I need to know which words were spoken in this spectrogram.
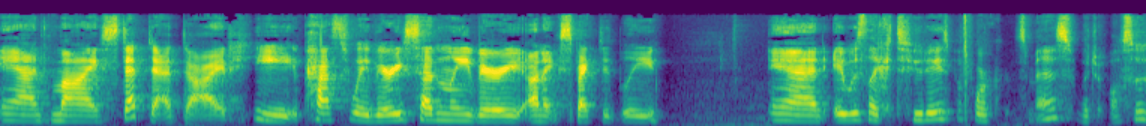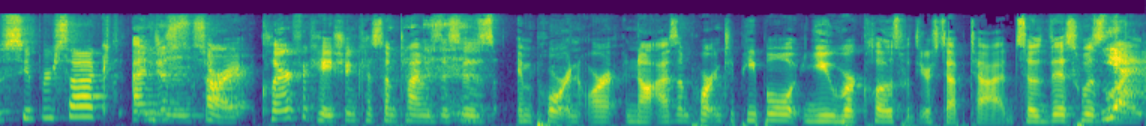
and my stepdad died. He passed away very suddenly, very unexpectedly. And it was like two days before Christmas, which also super sucked. And just sorry, clarification because sometimes this is important or not as important to people. You were close with your stepdad, so this was Yeah. like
